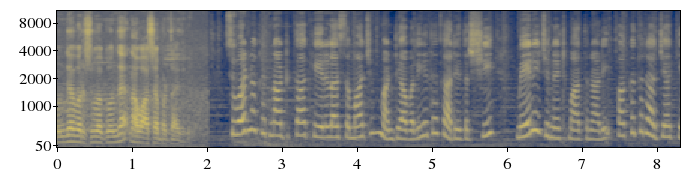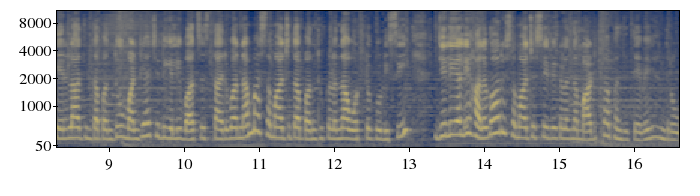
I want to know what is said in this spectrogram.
ಮುಂದೆ ಬರೆಸಬೇಕು ಅಂತ ನಾವು ಆಸೆ ಪಡ್ತಾ ಇದ್ದೀವಿ. ಸುವರ್ಣ ಕರ್ನಾಟಕ ಕೇರಳ ಸಮಾಜ ಮಂಡ್ಯ ವಲಯದ ಕಾರ್ಯದರ್ಶಿ ಮೇರಿ ಜೆನೆಟ್ ಮಾತನಾಡಿ, ಪಕ್ಕದ ರಾಜ್ಯ ಕೇರಳದಿಂದ ಬಂದು ಮಂಡ್ಯ ಜಿಲ್ಲೆಯಲ್ಲಿ ವಾಸಿಸ್ತಾ ಇರುವ ನಮ್ಮ ಸಮಾಜದ ಬಂಧುಗಳನ್ನು ಒಟ್ಟುಗೂಡಿಸಿ ಜಿಲ್ಲೆಯಲ್ಲಿ ಹಲವಾರು ಸಮಾಜ ಸೇವೆಗಳನ್ನು ಮಾಡುತ್ತಾ ಬಂದಿದ್ದೇವೆ ಎಂದರು.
